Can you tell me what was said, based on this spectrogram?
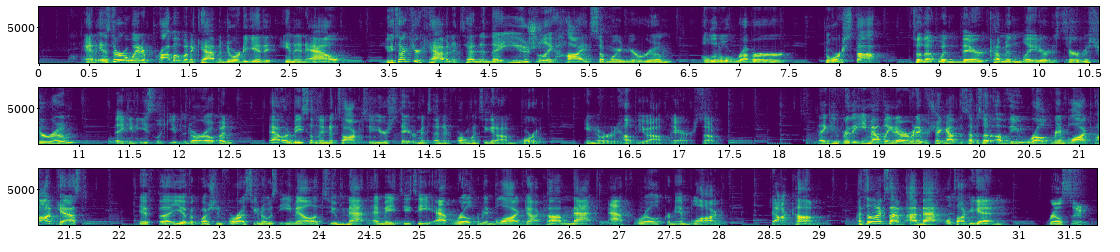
And is there a way to prop open a cabin door to get it in and out? You talk to your cabin attendant. They usually hide somewhere in your room a little rubber door stop so that when they're coming later to service your room, they can easily keep the door open. That would be something to talk to your stateroom attendant for once you get on board in order to help you out there. So, thank you for the email. Thank you everybody for checking out this episode of the Royal Caribbean Blog Podcast. If uh, you have a question for us, you can always email it to matt, M-A-T-T, at royalcaribbeanblog.com, matt at royalcaribbeanblog.com. Until next time, I'm Matt. We'll talk again real soon.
